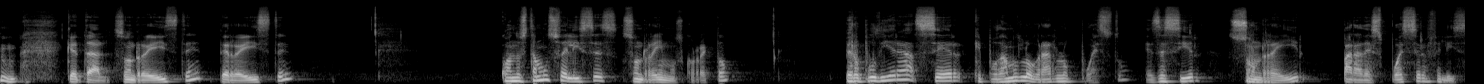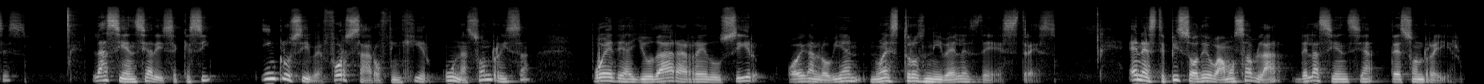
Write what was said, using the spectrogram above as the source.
¿Qué tal? ¿Sonreíste? ¿Te reíste? Cuando estamos felices, sonreímos, ¿correcto? Pero pudiera ser que podamos lograr lo opuesto, es decir, sonreír para después ser felices. La ciencia dice que sí. Inclusive forzar o fingir una sonrisa puede ayudar a reducir, óiganlo bien, nuestros niveles de estrés. En este episodio vamos a hablar de la ciencia de sonreír,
